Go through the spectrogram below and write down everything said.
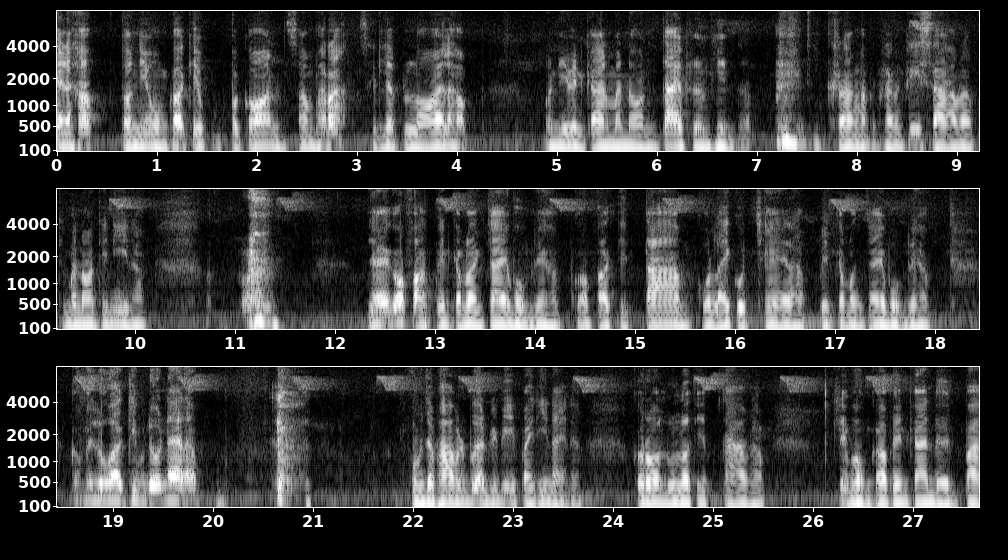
เคนะครับ ตอนนี้ผมก็เก็บอุปกรณ์สัมภาระเสร็จเรียบร้อยแล้วครับ วันนี้เป็นการมานอนใต้เพลิงหินครับอีกครั้งครับเป็นครั้งที่สามนะครับ ที่มานอนที่นี่นะครับยังไงก็ฝากเป็นกำลังใจให้ผมด้วยครับ ก็ฝากติดตามกดไลค์กดแชร์นะครับ เป็นกำลังใจให้ผมด้วยครับ ก็ไม่รู้ว่าคลิปวิดีโอหน้านะครับ ผมจะพาเพื่อนๆพี่ๆไปที่ไหนนะก็รอรุ้นรอติดตามนะครับคลิปผมก็เป็นการเดินป่า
